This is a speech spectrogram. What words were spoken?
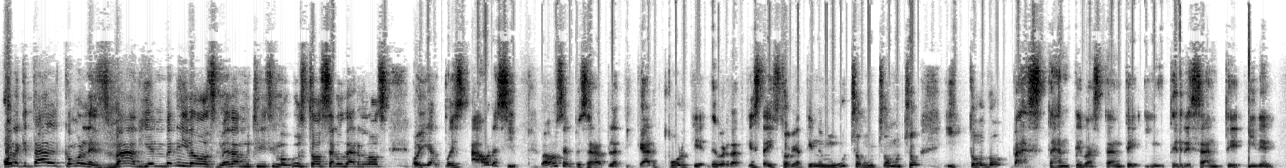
Hola, ¿qué tal? ¿Cómo les va? Bienvenidos. Me da muchísimo gusto saludarlos. Oigan, pues ahora sí, vamos a empezar a platicar porque de verdad que esta historia tiene mucho, mucho, mucho y todo bastante, bastante interesante. Miren,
